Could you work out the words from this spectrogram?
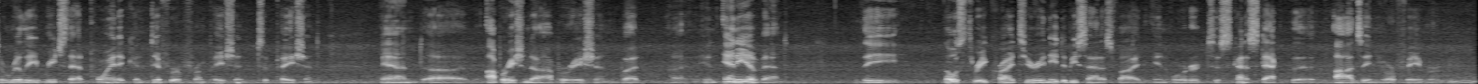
to really reach that point. It can differ from patient to patient and uh, operation to operation. But uh, in any event, the those three criteria need to be satisfied in order to kind of stack the odds in your favor, mm-hmm.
